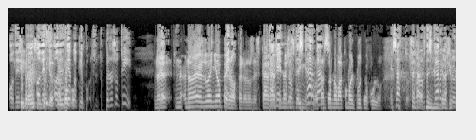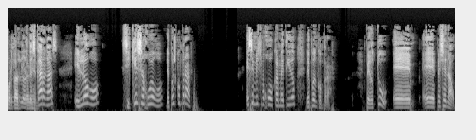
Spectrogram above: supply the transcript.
O de, Sí, pero no o son de- tuyos o de cierto tiempo. Pero no son tuyos. No, no, no eres dueño, pero, Pero pero, los descargas también y no es los streaming, por lo tanto no va como el puto culo. Exacto. O sea, los descargas, es los, los descargas y luego, si quieres el juego, le puedes comprar. Ese mismo juego que han metido, le pueden comprar. Pero tú, eh, eh, PS Now,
